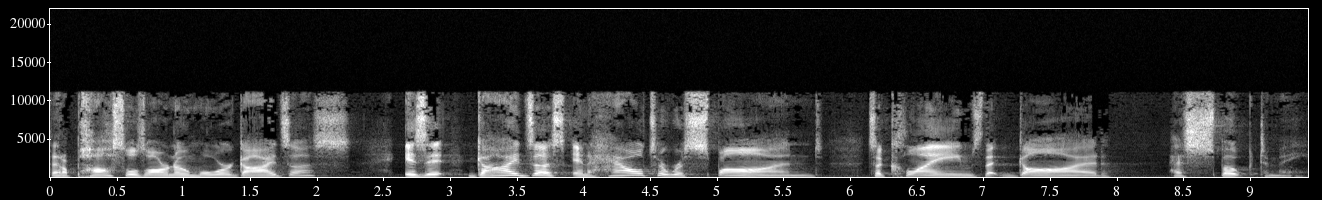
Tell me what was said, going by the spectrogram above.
that apostles are no more, guides us is it guides us in how to respond to claims that God has spoke to me.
